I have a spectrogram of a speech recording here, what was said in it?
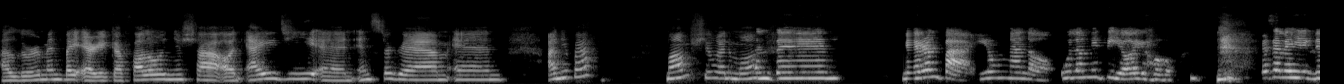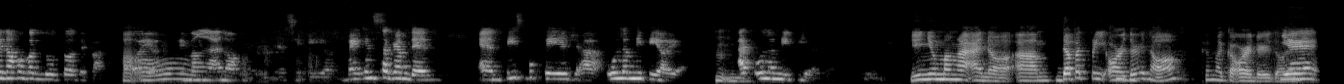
Allurement by Erica. Follow niyo siya on IG and Instagram and ano pa? Mom, yung ano mo? And then, meron pa, yung ano, ulam ni Piyoyo. Kasi mahilig din ako magluto, di ba? Oo. So, may mga ano, recipe yun. May Instagram din and Facebook page, uh, ulam ni Piyoyo. Mm-mm. At ulam ni Piyoyo. Yun yung mga ano, um, dapat pre-order, no? Kung mag-order doon. Yes,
